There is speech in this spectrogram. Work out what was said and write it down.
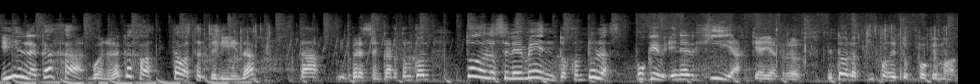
Y en la caja, bueno, la caja está bastante linda. Está impresa en cartón con todos los elementos, con todas las energías que hay alrededor. De todos los tipos de tus Pokémon.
